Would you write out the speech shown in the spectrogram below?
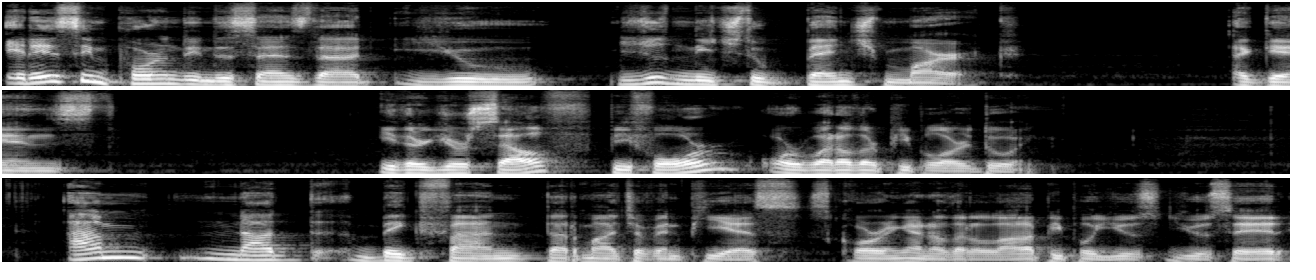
it is important in the sense that you you just need to benchmark against either yourself before or what other people are doing. I'm not a big fan that much of NPS scoring. I know that a lot of people use use it,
